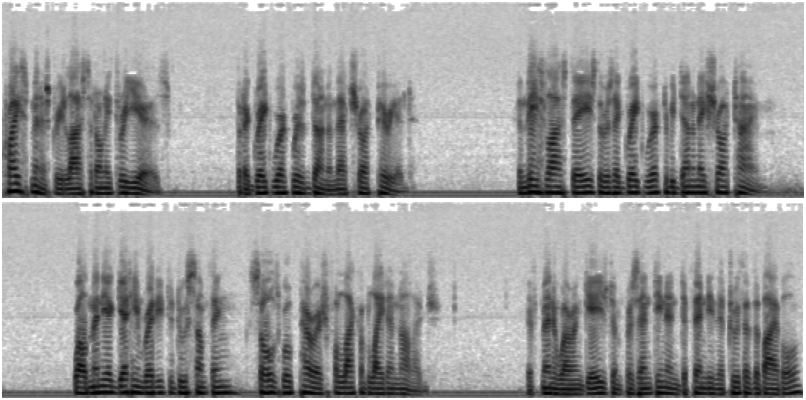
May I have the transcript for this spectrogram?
Christ's ministry lasted only three years, but a great work was done in that short period. In these last days, there is a great work to be done in a short time. While many are getting ready to do something, souls will perish for lack of light and knowledge. If men who are engaged in presenting and defending the truth of the Bible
